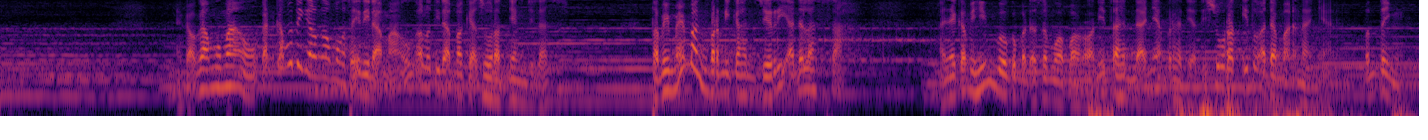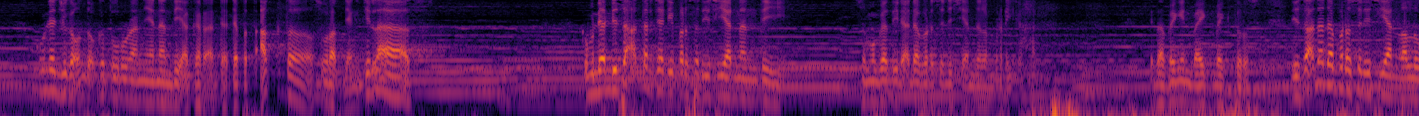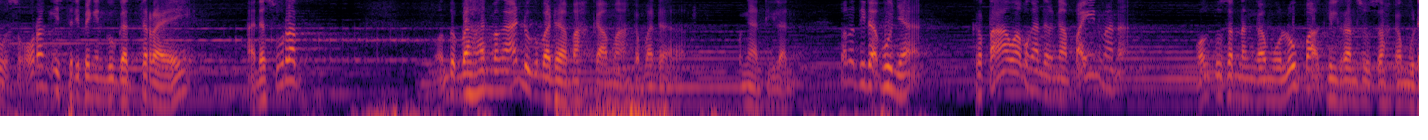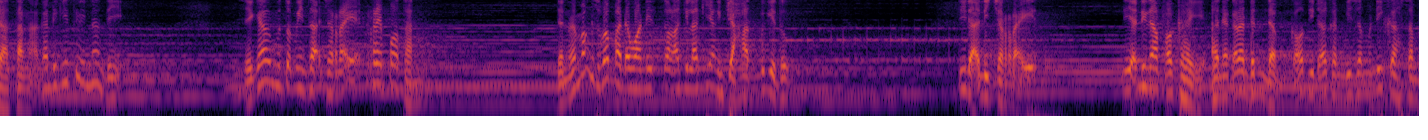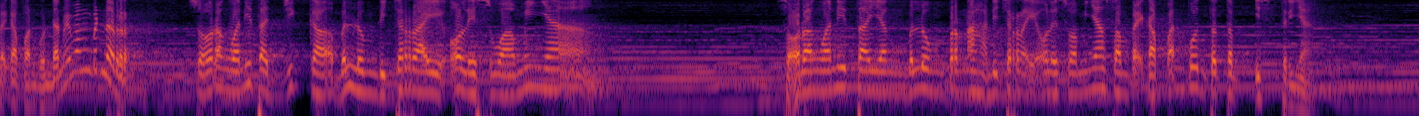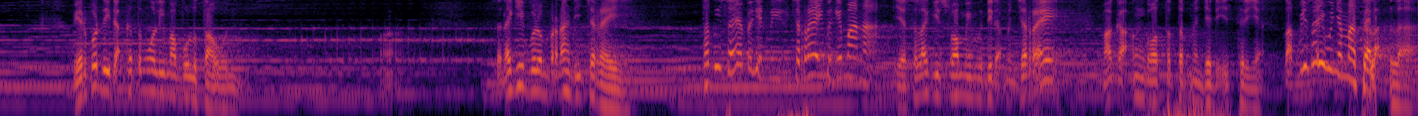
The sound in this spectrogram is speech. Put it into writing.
Ya, kalau kamu mau, kan kamu tinggal ngomong saya tidak mau kalau tidak pakai surat yang jelas. Tapi memang pernikahan siri adalah sah. Hanya kami himbau kepada semua para wanita hendaknya berhati-hati. Surat itu ada maknanya. Penting. Kemudian juga untuk keturunannya nanti agar ada dapat akte, surat yang jelas. Kemudian di saat terjadi perselisihan nanti, semoga tidak ada perselisihan dalam pernikahan. Kita pengen baik-baik terus. Di saat ada perselisihan lalu seorang istri pengen gugat cerai, ada surat untuk bahan mengadu kepada mahkamah, kepada pengadilan. Kalau tidak punya, ketawa pengadilan ngapain mana? Waktu senang kamu lupa, giliran susah kamu datang, akan digituin nanti. Sehingga untuk minta cerai repotan. Dan memang sebab ada wanita laki-laki yang jahat begitu. Tidak dicerai, tidak dinafkahi hanya karena dendam. Kau tidak akan bisa menikah sampai kapan pun. Dan memang benar. Seorang wanita jika belum dicerai oleh suaminya, seorang wanita yang belum pernah dicerai oleh suaminya sampai kapan pun tetap istrinya. Biarpun tidak ketemu 50 tahun, selagi belum pernah dicerai. Tapi saya pengen cerai bagaimana? Ya selagi suamimu tidak mencerai maka engkau tetap menjadi istrinya. Tapi saya punya masalah. Lah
